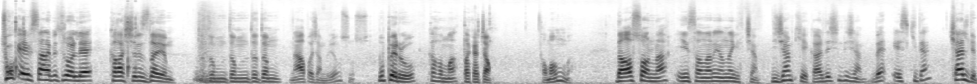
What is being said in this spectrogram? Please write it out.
çok efsane bir trolle karşınızdayım. Dıdım dım dıdım. Ne yapacağım biliyor musunuz? Bu peruğu kafama takacağım. Tamam mı? Daha sonra insanların yanına gideceğim. Diyeceğim ki kardeşim diyeceğim ben eskiden keldim.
